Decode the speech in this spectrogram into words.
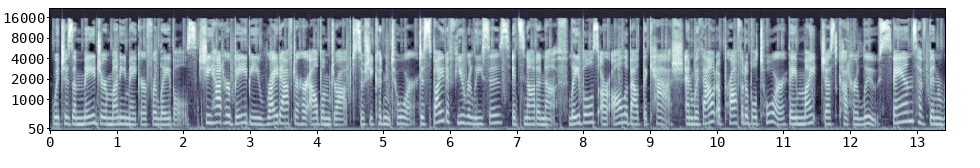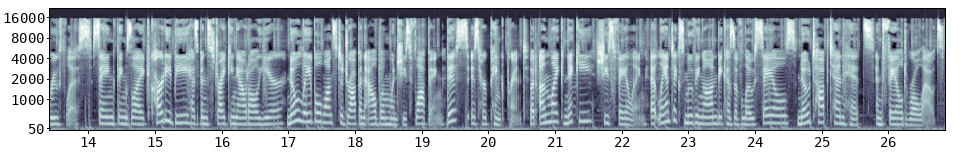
which is a major moneymaker for labels. She had her baby right after her album dropped, so she couldn't tour. Despite a few releases, it's not enough. Labels are all about the cash, and without a profitable tour, they might just cut her loose. Fans have been ruthless, saying things like, Cardi B has been striking out all year. No label wants to drop an album when she's flopping. This is her Pinkprint. But unlike Nicki, she's failing. Atlantic's moving on because of low sales, no top 10 hits, and failed rollouts.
